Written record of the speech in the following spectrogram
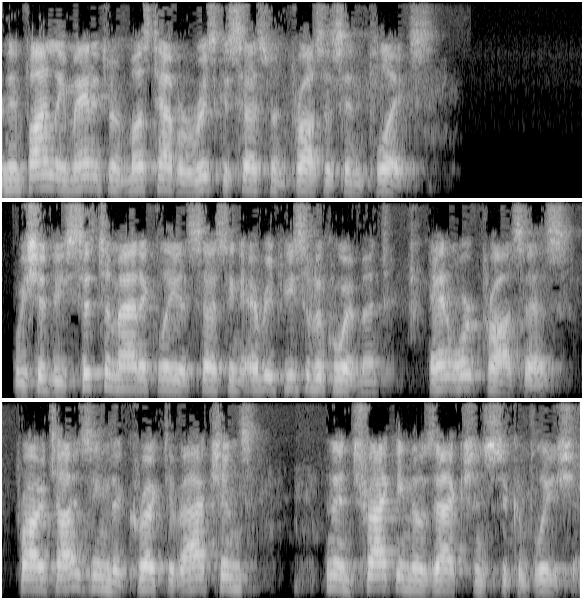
And then finally, management must have a risk assessment process in place. We should be systematically assessing every piece of equipment and work process, prioritizing the corrective actions, and then tracking those actions to completion.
